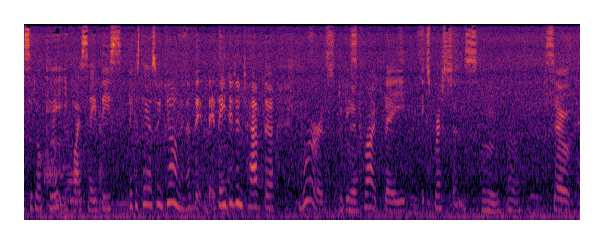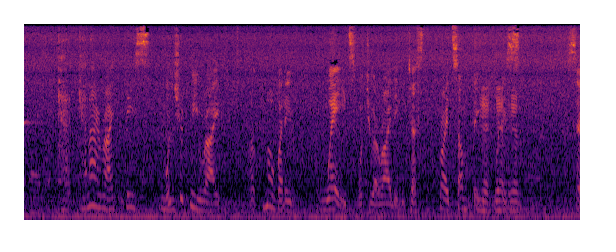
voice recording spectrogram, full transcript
is it okay if I say this? Because they are so young and they, they, they didn't have the words to describe their expressions. Mm. so, can, can I write this? What should we write? Well, nobody waits what you are writing. Just write something. Yeah, what yeah, is- yeah. So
